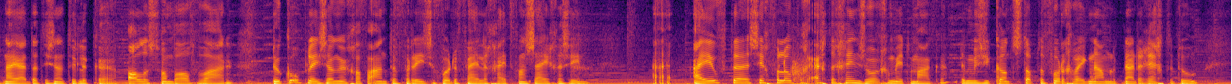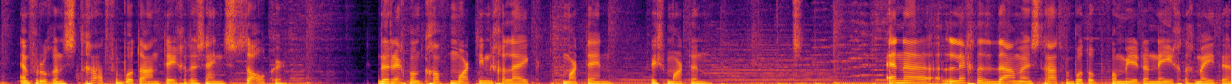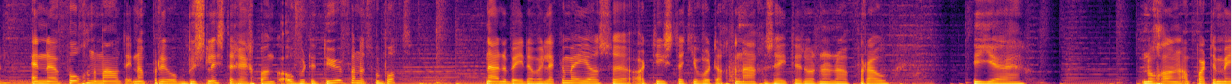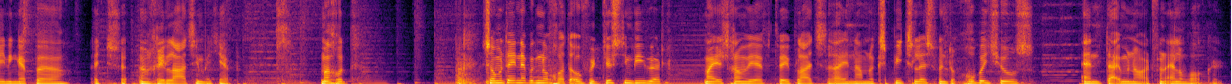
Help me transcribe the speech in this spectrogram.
Nou ja, dat is natuurlijk eh, alles van behalve waar. De Coldplay-zanger gaf aan te vrezen voor de veiligheid van zijn gezin. Eh, hij hoeft eh, zich voorlopig echter geen zorgen meer te maken. De muzikant stapte vorige week namelijk naar de rechter toe... en vroeg een straatverbod aan tegen de zijn stalker. De rechtbank gaf Martin gelijk, Martin, Chris Martin... En eh, legde de dame een straatverbod op van meer dan 90 meter. En eh, volgende maand in april beslist de rechtbank over de duur van het verbod. Nou, daar ben je dan weer lekker mee als eh, artiest... dat je wordt achterna gezeten door een vrouw... die nogal een aparte mening hebt... dat je een relatie met je hebt. Maar goed. Zometeen heb ik nog wat over Justin Bieber. Maar eerst gaan we weer even twee plaatjes draaien. Namelijk Speechless van Robin Schulz... en Diamond Heart van Ellen Walker.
